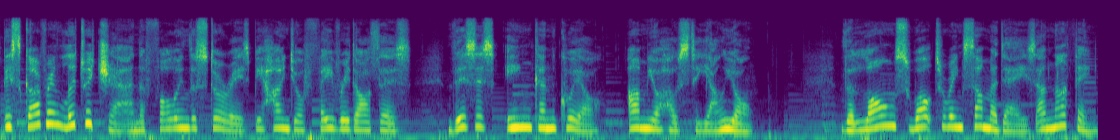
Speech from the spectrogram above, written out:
Discovering literature and following the stories behind your favorite authors. This is Ink and Quill. I'm your host Yang Yong. The long, sweltering summer days are nothing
